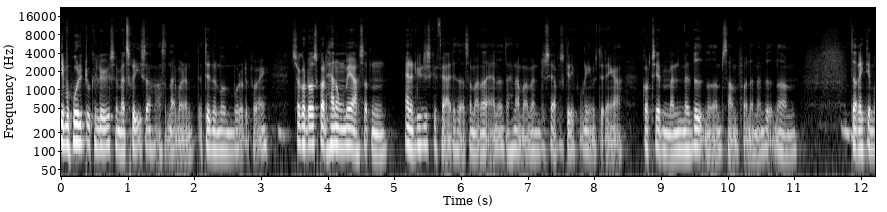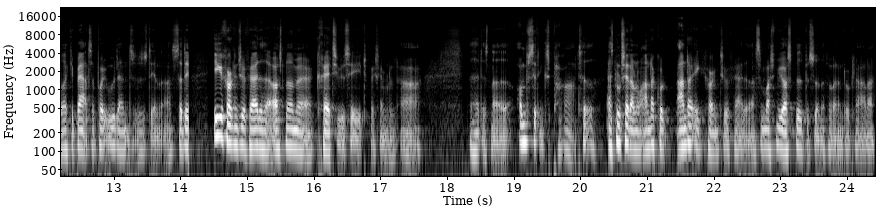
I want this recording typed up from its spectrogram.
det er hvor hurtigt du kan løse matricer, og sådan noget, det er den måde, man måler det på. Ikke? Så kan du også godt have nogle mere sådan analytiske færdigheder, som er noget andet, der handler om, at man ser forskellige problemstillinger, går til at man, man ved noget om samfundet, man ved noget om den rigtige måde at gebære sig på i uddannelsessystemet. Så det ikke kognitive færdigheder er også noget med kreativitet, for eksempel, og hvad hedder det, sådan noget, omstillingsparathed. Altså nu taler jeg om nogle andre, andre ikke-kognitive færdigheder, som også, vi også ved betyder for, hvordan du klarer dig.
